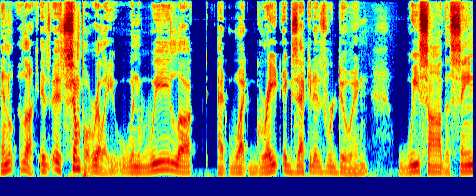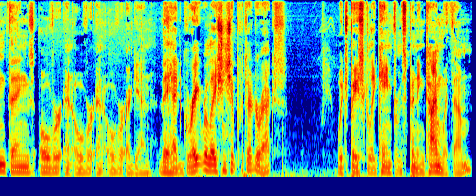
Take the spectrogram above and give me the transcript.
and look, it's, it's simple, really. When we looked at what great executives were doing we saw the same things over and over and over again. They had great relationship with their directs, which basically came from spending time with them.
